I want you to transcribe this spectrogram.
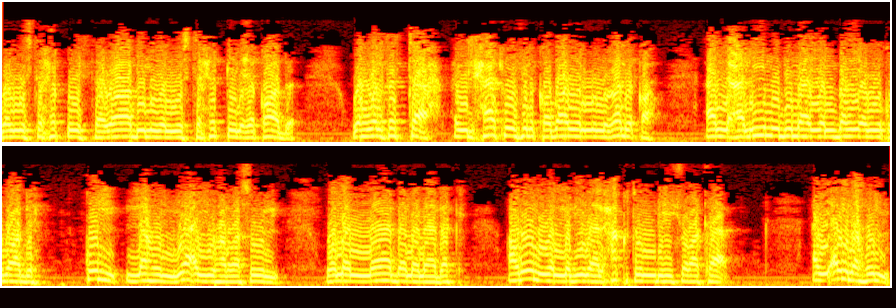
والمستحق للثواب من المستحق العقاب. وهو الفتاح أي الحاكم في القضايا المنغلقة العليم بما ينبغي أن يقضى به. قل لهم يا أيها الرسول ومن ناب منابك؟ أروني الذين ألحقتم به شركاء. أي أين هم؟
